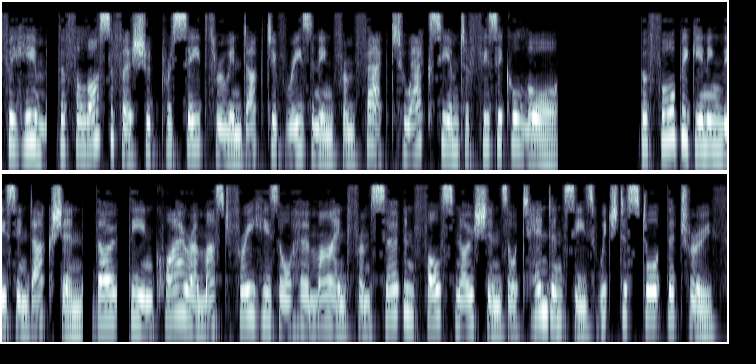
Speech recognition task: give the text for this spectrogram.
For him, the philosopher should proceed through inductive reasoning from fact to axiom to physical law. Before beginning this induction, though, the inquirer must free his or her mind from certain false notions or tendencies which distort the truth.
